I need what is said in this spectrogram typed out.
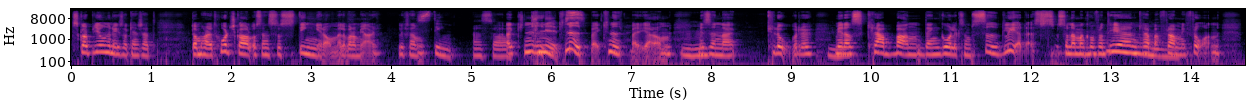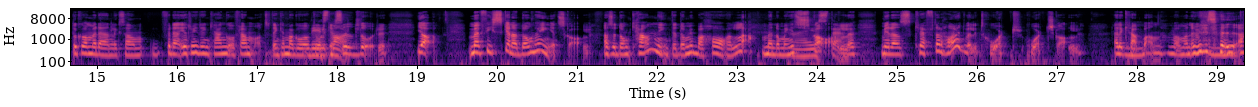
skorpioner är ju så kanske att de har ett hårt skal och sen så stinger de eller vad de gör. Liksom, Sting. Alltså, knips. kniper, kniper gör de med sina klor. Medan krabban den går liksom sidledes. Så när man konfronterar en krabba framifrån då kommer den liksom, för den, jag tror inte den kan gå framåt, den kan bara gå åt olika smart. sidor. Ja, men fiskarna de har inget skal. Alltså de kan inte, de är bara hala men de har inget Nej, skal. Medan kräftan har ett väldigt hårt, hårt skal. Eller krabban, vad man nu vill säga.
